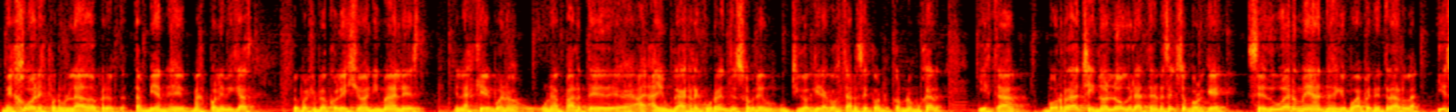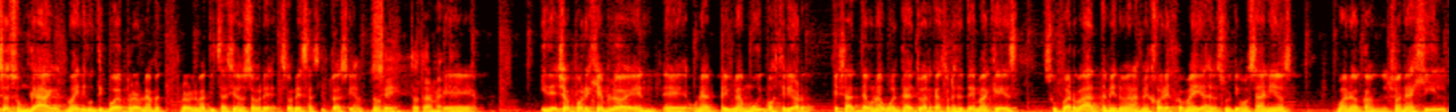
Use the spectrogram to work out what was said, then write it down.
mejores por un lado, pero también eh, más polémicas, por ejemplo Colegio de Animales, en las que, bueno, una parte, de- hay un gag recurrente sobre un chico que quiere acostarse con, con una mujer y está borracha y no logra tener sexo porque se duerme antes de que pueda penetrarla. Y eso es un gag, no hay ningún tipo de problema- problematización sobre, sobre esa situación. ¿no? Sí, totalmente. Eh, y de hecho, por ejemplo, en eh, una película muy posterior que ya da una vuelta de tuerca sobre este tema, que es Superbad, también una de las mejores comedias de los últimos años, bueno, con Jonah Hill.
